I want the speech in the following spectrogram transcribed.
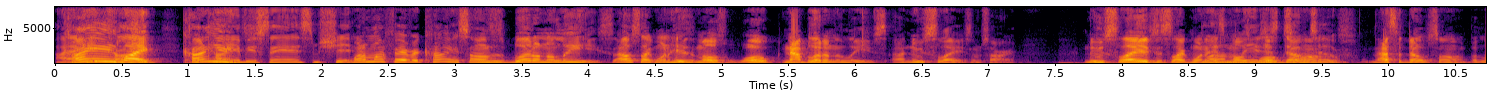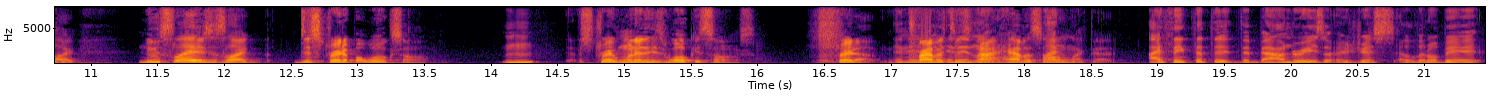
I Kanye, hate Kanye, like, Kanye- Kanye be saying some shit. One of my favorite Kanye songs is "Blood on the Leaves." That was like one of his most woke. Not "Blood on the Leaves." Uh, "New Slaves." I'm sorry. "New Slaves" is like one Blood of his most woke songs. too. That's a dope song. But like, "New Slaves" is like just straight up a woke song. Straight one of his wokest songs. Straight up. And then- Travis and does then, not like, have a song like that. I think that the the boundaries are just a little bit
